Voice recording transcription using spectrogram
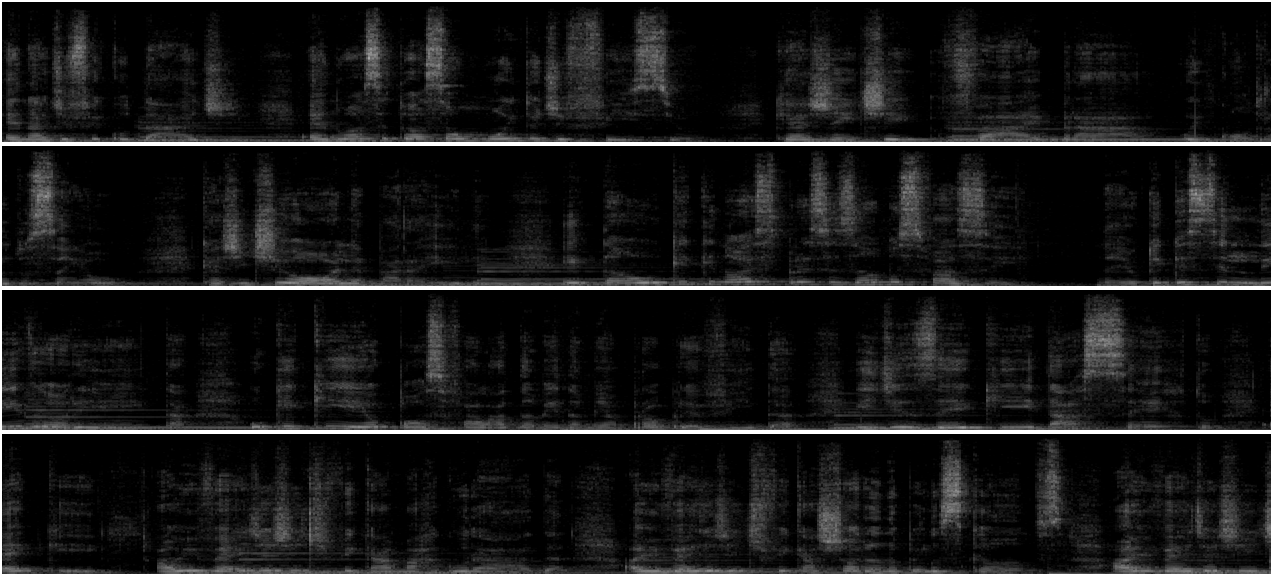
é na dificuldade, é numa situação muito difícil que a gente vai para o encontro do Senhor, que a gente olha para Ele. Então, o que, que nós precisamos fazer? Né? O que, que esse livro orienta? O que, que eu posso falar também da minha própria vida e dizer que dá certo? É que, ao invés de a gente ficar amargurada, ao invés de a gente ficar chorando pelos cantos, ao invés de a gente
